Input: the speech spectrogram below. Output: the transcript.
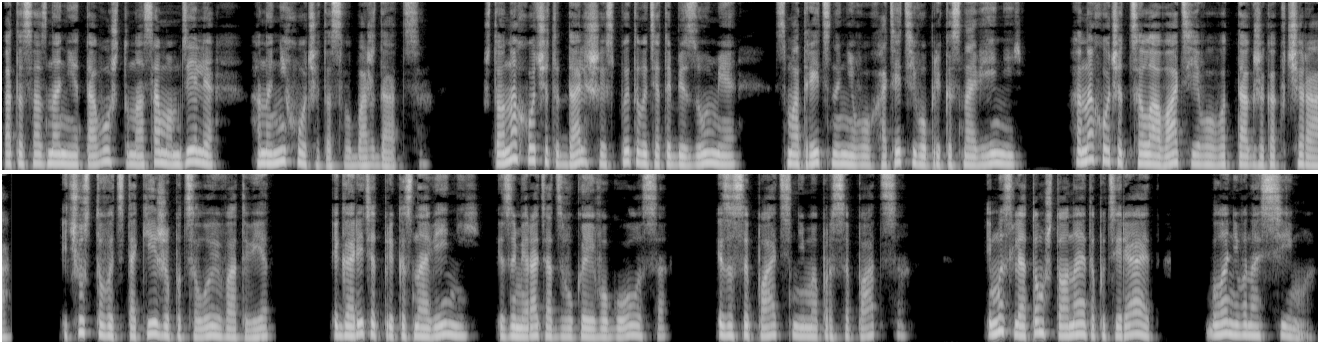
от осознания того, что на самом деле она не хочет освобождаться. Что она хочет и дальше испытывать это безумие, смотреть на него, хотеть его прикосновений. Она хочет целовать его вот так же, как вчера, и чувствовать такие же поцелуи в ответ, и гореть от прикосновений, и замирать от звука его голоса, и засыпать с ним, и просыпаться. И мысль о том, что она это потеряет, была невыносима.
